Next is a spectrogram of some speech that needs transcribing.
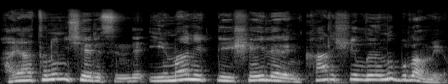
hayatının içerisinde iman ettiği şeylerin karşılığını bulamıyor.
